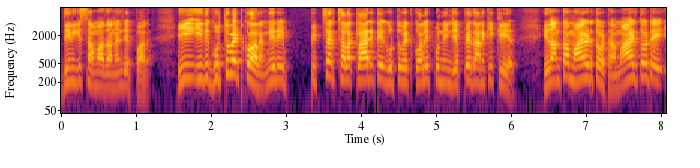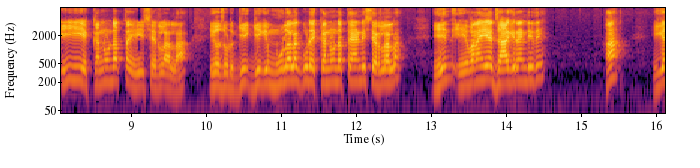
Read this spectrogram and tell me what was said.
దీనికి సమాధానం చెప్పాలి. ఈ ఇది గుర్తుపెట్టుకోవాలి. మీరు ఈ పిక్చర్ చాలా క్లారిటీ గుర్తుపెట్టుకోవాలి. ఇప్పుడు నేను చెప్పేదానికి క్లియర్. ఇదంతా మామిడి తోట. మామిడి తోట ఈ ఎక్కడి నుండి వస్తాయి? ఈ చెర్లల్లా? ఇక చూడు గీ గీ మూలలకు కూడా ఎక్కడి నుండి వస్తాయండి చెర్లల్లా? ఏంది ఏమనయ్యే జాగిరండి ఇది? ఇక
